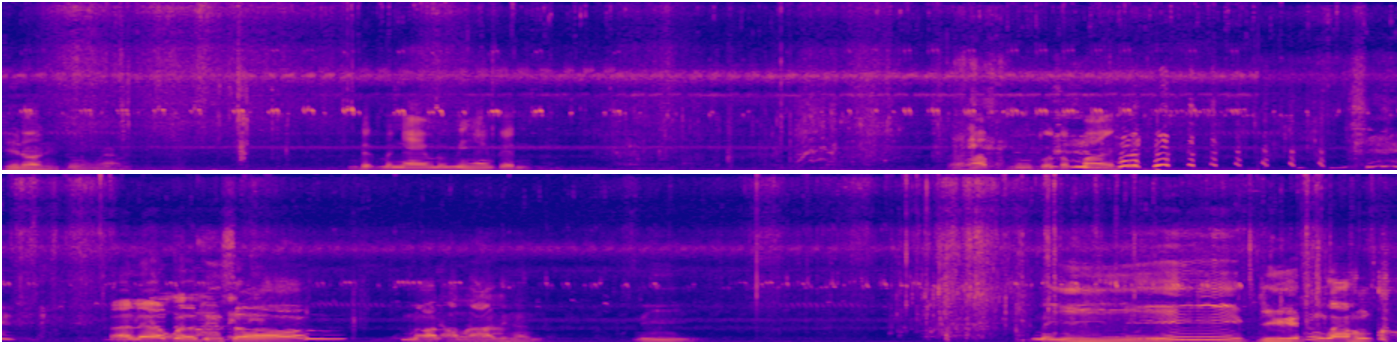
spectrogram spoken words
เท่ดอยนี่ตัวงามเบ็ดมันไงมันรู้มีแห้งเต้นนะครับ ดูตัวต่อไปมาแล้วตัวที่สองนอดอันลาพี่ฮันนี่ นี่ยืดมาของกู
